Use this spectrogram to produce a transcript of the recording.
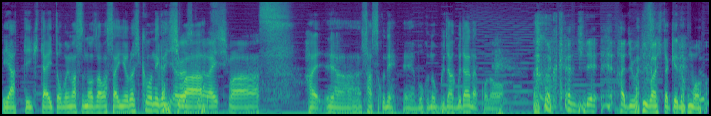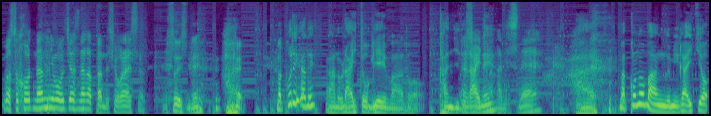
やっていきたいと思います。野沢さんよろしくお願いしよろしくおます。願いします。はい。いやー早速ね、えー僕のグダグダなこの 感じで始まりましたけども。まあそこ何にも打ち合わせなかったんでしょうがないですよね。そうですね。はい。まあ、これがね、あの、ライトゲーマーの感じですね。ライトな感じですね。はい。まあ、この番組が一応、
